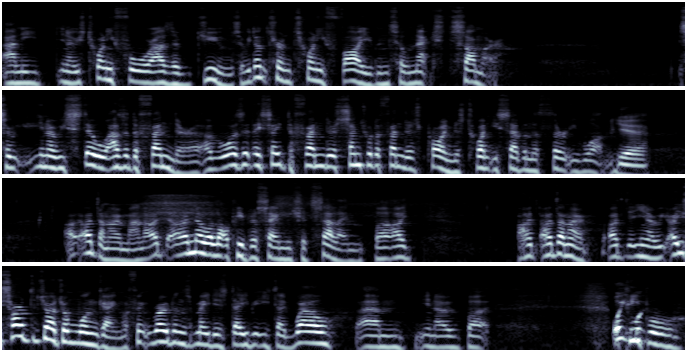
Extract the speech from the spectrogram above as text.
and he you know he's 24 as of June, so he don't turn 25 until next summer. So you know he's still as a defender. Uh, what was it they say? Defenders, central defenders prime is 27 to 31. yeah. I, I don't know, man. I, I know a lot of people are saying we should sell him, but I. I, I don't know. I, you know, it's hard to judge on one game. I think Rodon's made his debut. He did well, um, you know, but What, what, people.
